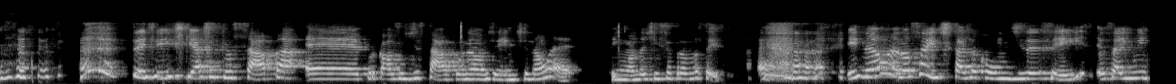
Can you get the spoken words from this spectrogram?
tem gente que acha que o sapa é por causa de sapo, não, gente, não é. Tem uma notícia para vocês. e não, eu não saí de casa com 16, eu saí,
